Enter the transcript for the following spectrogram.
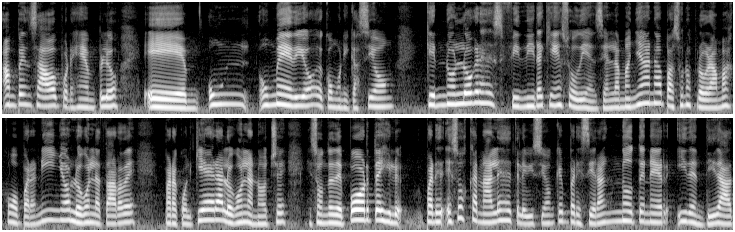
han pensado, por ejemplo, eh, un, medio de comunicación que no logres definir a quién es su audiencia. En la mañana pasa unos programas como para niños, luego en la tarde para cualquiera, luego en la noche son de deportes y esos canales de televisión que parecieran no tener identidad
